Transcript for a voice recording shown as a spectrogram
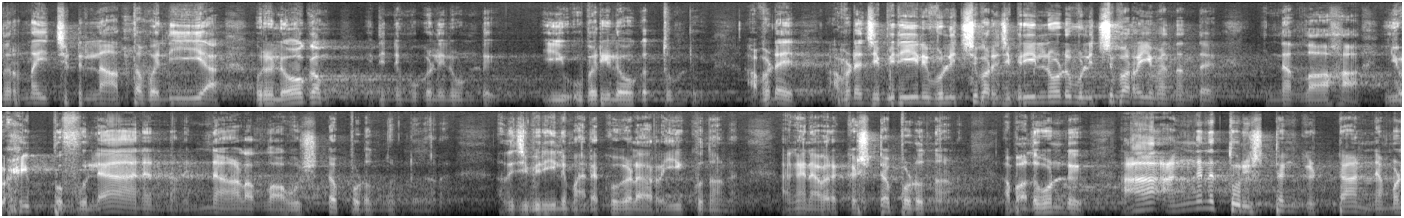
നിർണയിച്ചിട്ടില്ലാത്ത വലിയ ഒരു ലോകം ഇതിന്റെ മുകളിലുണ്ട്. ഈ ഉപരി ലോകത്തുണ്ട്. അവിടെ അവിടെ ജിബിരിയിൽ വിളിച്ചു പറയും. ജിബിരിയിലിനോട് വിളിച്ചു പറയുമെന്നെന്ത് ഇന്നല്ലാഹ യുഹിബ് ഫുലാൻ എന്നാണ്. ഇന്ന ആൾ ഇഷ്ടപ്പെടുന്നുണ്ട് എന്നാണ്. അത് ജിബിരിയിൽ മലക്കുകളെ അറിയിക്കുന്നതാണ്. അങ്ങനെ അവരൊക്കെ ഇഷ്ടപ്പെടുന്നതാണ്. അപ്പോൾ അതുകൊണ്ട് ആ അങ്ങനത്തെ ഒരു ഇഷ്ടം കിട്ടാൻ നമ്മൾ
